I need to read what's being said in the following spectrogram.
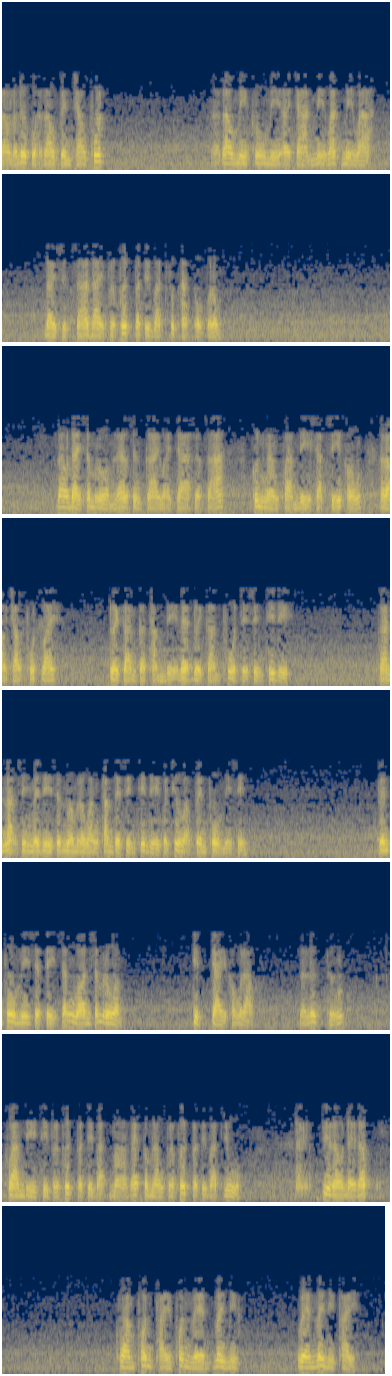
เราระลึกว่าเราเป็นชาวพุทธเรามีครูมีอาจารย์มีวัดมีวา ได้ศึกษาได้ประพฤติปฏิบัติฝึกหัดอบรม เราได้สำรวมแล้วซึ่งกายวาจาศึกษาคุณงามความดีศักดิ์ศรีของเราชาวพุทธไว้ด้วยการกระทำดีและโดยการพูดแต่สิ่งที่ดี การละสิ่งไม่ดีสำรวมระวังทำแต่สิ่งที่ดีก็ชื่อว่าเป็นผู้มีศีล เป็นผู้มีสติสังวรสำรวม จิตใจของเราระลึกถึงความดีที่ประพฤติปฏิบัติมาและกำลังประพฤติปฏิบัติอยู่ ที่เราได้รับความพ้นภัยพ้นเวรไม่มีเวรไม่มีภัย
